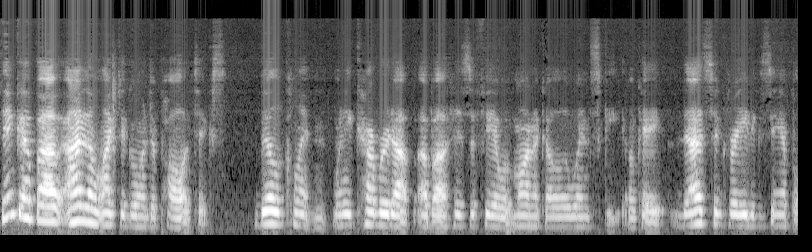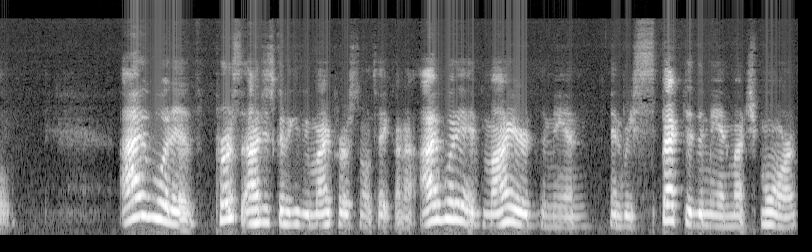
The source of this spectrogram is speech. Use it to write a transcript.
think about, I don't like to go into politics. Bill Clinton, when he covered up about his affair with Monica Lewinsky, okay? That's a great example. I would have, pers- I'm just going to give you my personal take on it. I would have admired the man and respected the man much more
